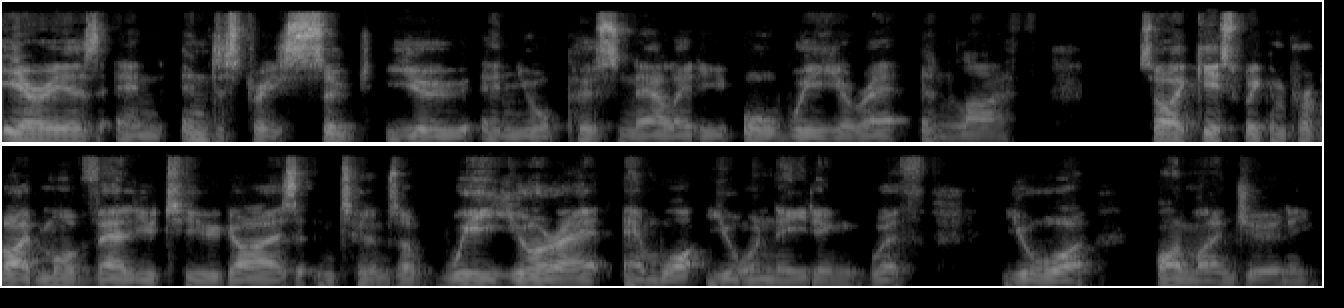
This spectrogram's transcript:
areas and industries suit you and your personality or where you're at in life. So I guess we can provide more value to you guys in terms of where you're at and what you're needing with your online journey.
